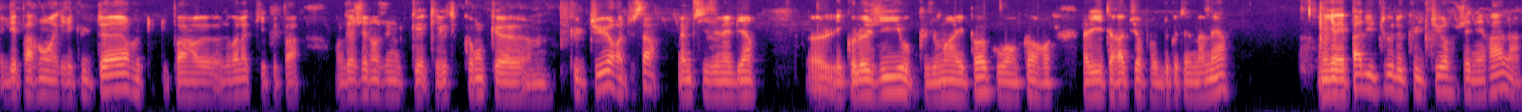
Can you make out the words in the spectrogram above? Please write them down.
des parents agriculteurs, qui n'étaient pas, euh, engagés dans une que- quelconque euh, culture, tout ça, même s'ils aimaient bien l'écologie, ou plus ou moins à l'époque, ou encore la littérature du côté de ma mère. Il n'y avait pas du tout de culture générale.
